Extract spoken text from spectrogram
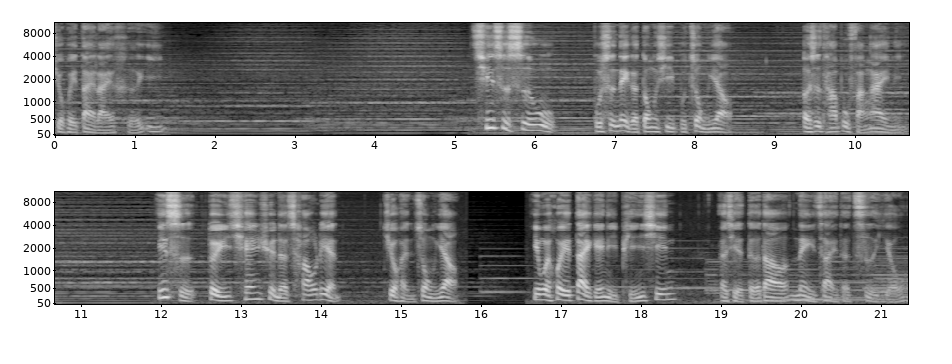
就会带来合一。轻视事物不是那个东西不重要，而是它不妨碍你。因此，对于谦逊的操练就很重要，因为会带给你平心，而且得到内在的自由。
